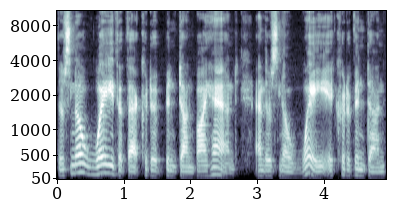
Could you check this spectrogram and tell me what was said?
There's no way that that could have been done by hand, and there's no way it could have been done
